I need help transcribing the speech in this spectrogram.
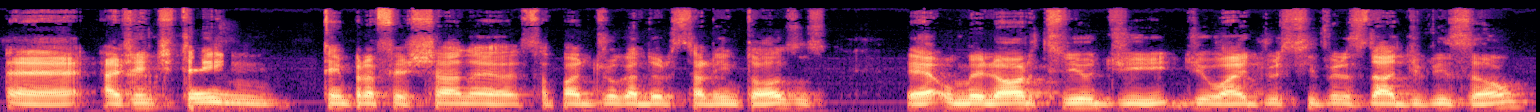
É, a gente tem, tem para fechar né, essa parte de jogadores talentosos, é o melhor trio de, de wide receivers da divisão,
